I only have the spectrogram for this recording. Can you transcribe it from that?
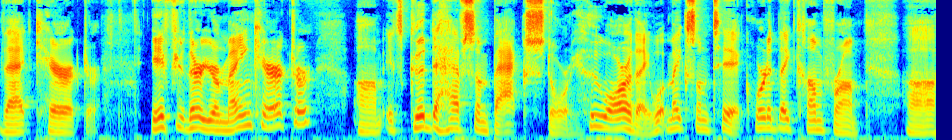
that character. If they're your main character, um, it's good to have some backstory. Who are they? What makes them tick? Where did they come from? Uh,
